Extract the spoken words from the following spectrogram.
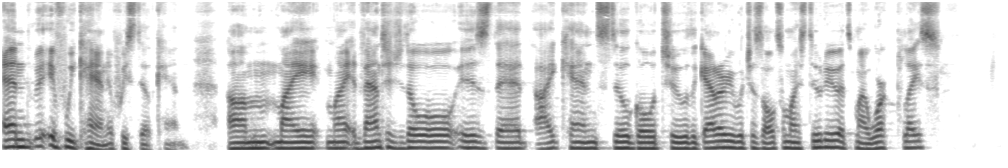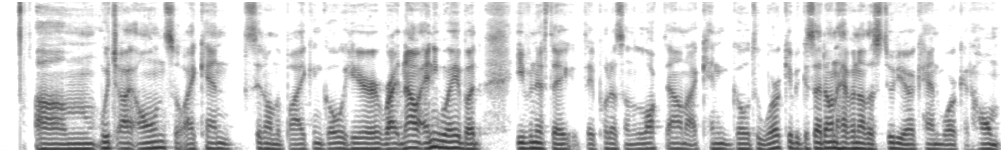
and if we can, if we still can. Um, my my advantage though is that I can still go to the gallery, which is also my studio. It's my workplace um, which I own, so I can sit on the bike and go here right now anyway. But even if they they put us on lockdown, I can go to work here because I don't have another studio. I can't work at home.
